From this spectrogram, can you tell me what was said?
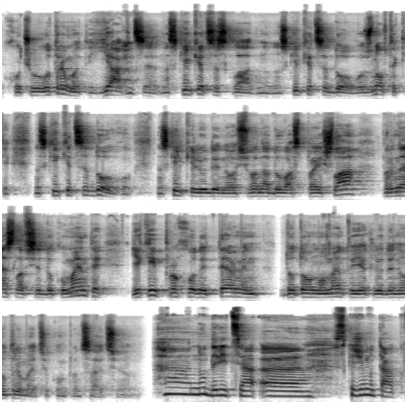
хочу отримати. Як це? Наскільки це складно, наскільки це довго? Знов таки, наскільки це довго? Наскільки людина, ось вона до вас прийшла, принесла всі документи, який проходить термін до того моменту, як людина отримає цю компенсацію? Е, Ну, дивіться, е, скажімо так,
